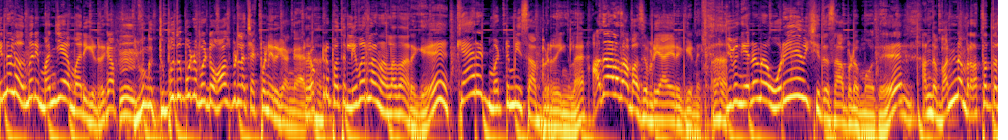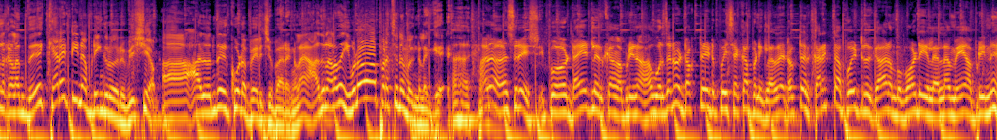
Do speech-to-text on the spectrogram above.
என்னால ஒரு மாதிரி மஞ்சையா மாறிக்கிட்டு இருக்கா? இவங்க துப்பு துப்புன்னு போயிட்டு ஹாஸ்பிட்டல்ல செக் பண்ணிருக்காங்க. டாக்டர் பார்த்து லிவர்லாம் நல்லா தான் இருக்கு. கேரட் மட்டுமே சாப்பிடுறீங்களா? அதனாலதான் பாஸ் இப்படி ஆயிருக்குன்னு. இவங்க என்னன்னா ஒரே விஷயத்தை சாப்பிடும் போது அந்த வண்ணம் ரத்தத்துல கலந்து கெரட்டின் அப்படிங்கிற ஒரு விஷயம் அது வந்து கூட போயிருச்சு பாருங்களேன். அதனாலதான் இவ்வளவு பிரச்சனை இவங்களுக்கு. ஆனா சுரேஷ் இப்போ டயட்ல இருக்காங்க அப்படின்னா ஒரு தடவை டாக்டர் போய் செக்அப் பண்ணிக்கலாம்ல. டாக்டர் கரெக்டா போயிட்டு இருக்கா நம்ம பாடியில எல்லாமே அப்படின்னு?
